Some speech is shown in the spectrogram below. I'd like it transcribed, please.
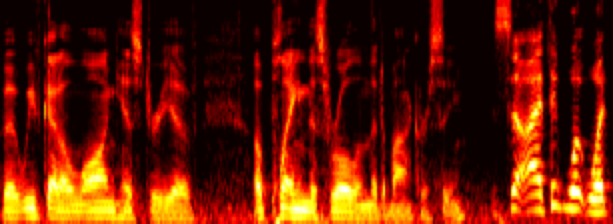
But we've got a long history of of playing this role in the democracy. So I think what what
